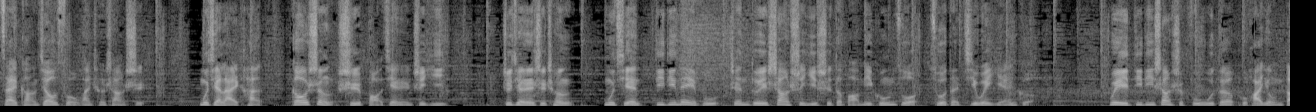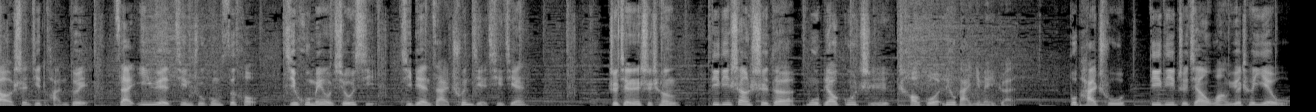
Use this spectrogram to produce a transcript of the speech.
在港交所完成上市。目前来看。高盛是保荐人之一。知情人士称，目前滴滴内部针对上市一事的保密工作做得极为严格。为滴滴上市服务的普华永道审计团队在一月进驻公司后，几乎没有休息，即便在春节期间。知情人士称，滴滴上市的目标估值超过六百亿美元，不排除滴滴只将网约车业务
